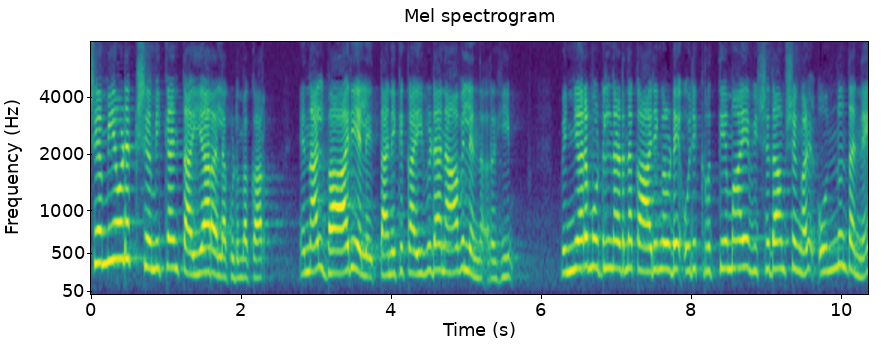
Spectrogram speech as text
ഷമിയോട് ക്ഷമിക്കാൻ തയ്യാറല്ല കുടുംബക്കാർ. എന്നാൽ ഭാര്യയല്ലേ തനിക്ക് കൈവിടാനാവില്ലെന്ന് റഹീം. വെഞ്ഞാറമൂട്ടിൽ നടന്ന കാര്യങ്ങളുടെ ഒരു കൃത്യമായ വിശദാംശങ്ങൾ ഒന്നും തന്നെ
